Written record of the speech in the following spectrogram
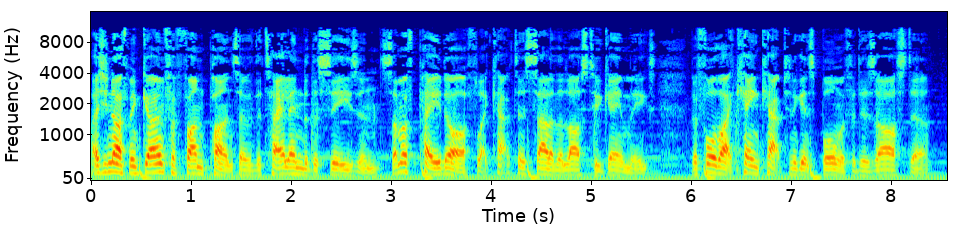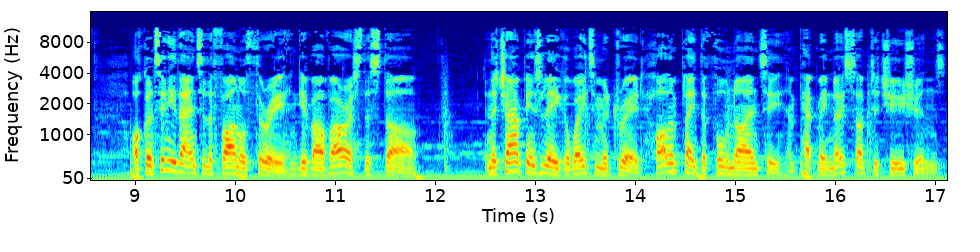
As you know, I've been going for fun punts over the tail end of the season. Some have paid off, like Captain Salah the last two game weeks. Before that, Kane captain against Bournemouth a disaster. I'll continue that into the final three and give Alvarez the start. In the Champions League away to Madrid, Haaland played the full 90 and Pep made no substitutions.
